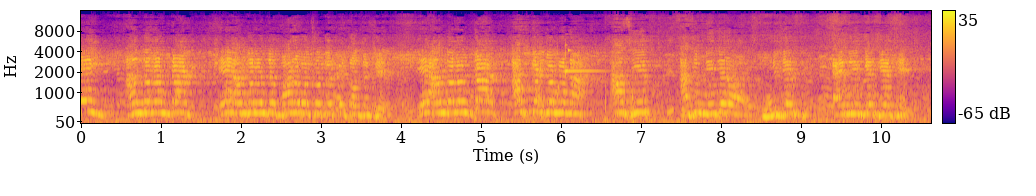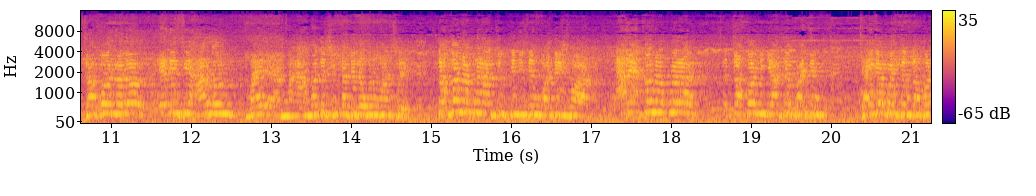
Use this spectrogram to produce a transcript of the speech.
এই আন্দোলনটা এই আন্দোলনটা বারো বছর ধরে চলতেছে। এই আন্দোলনটা আজকের জন্য না, আসিফ আসিফ নিজের নিজের টাইম দিয়েছে যখন হলো এডিসি হারুন আমাদের শিক্ষার্থীর উপর মানছে তখন আপনারা যুক্তি দিতেন পঁয়ত্রিশ বার। আর এখন আপনারা যখন ইয়াতে পাইছেন জায়গা পাইছেন তখন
